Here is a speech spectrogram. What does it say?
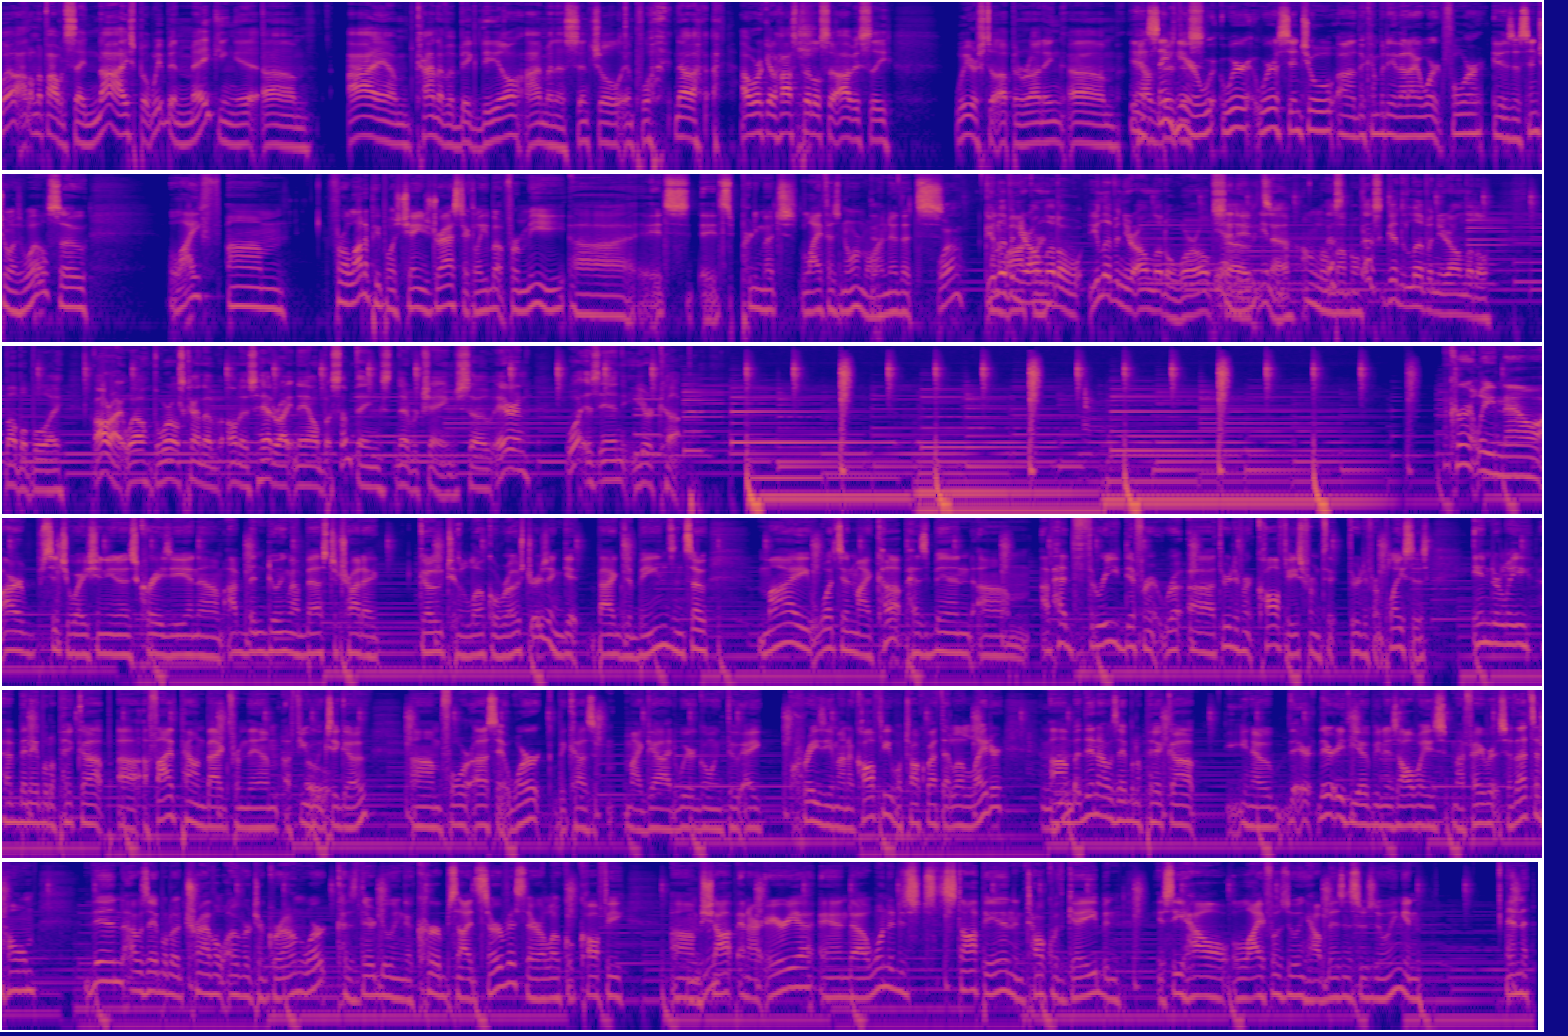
well, I don't know if I would say nice, but we've been making it. Um, I am kind of a big deal. I'm an essential employee. No, I work at a hospital, so obviously we are still up and running. Um, yeah, same business? here. We're we're, we're essential. Uh, the company that I work for is essential as well. So life um, for a lot of people it's changed drastically, but for me, uh, it's it's pretty much life as normal. I know that's Well, you live in your own little you live in your own little world. Yeah, so dude, you know, own little that's, bubble. That's good to live in your own little bubble, boy. All right, well, the world's kind of on his head right now, but some things never change. So, Aaron, what is in your cup? Currently now our situation you know is crazy and um, i've been doing my best to try to go to local roasters and get bags of beans and so my what's in my cup has been um, i've had three different uh, three different coffees from th- three different places Enderly have been able to pick up uh, a five pound bag from them a few weeks ago um, for us at work because my god we're going through a crazy amount of coffee. We'll talk about that a little later. Um, but then i was able to pick up you know their, their ethiopian is always my favorite so that's at home. Then i was able to travel over to groundwork because they're doing a curbside service. They're a local coffee um, shop in our area and uh, wanted to stop in and talk with gabe and you see how life was doing how business was doing and and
